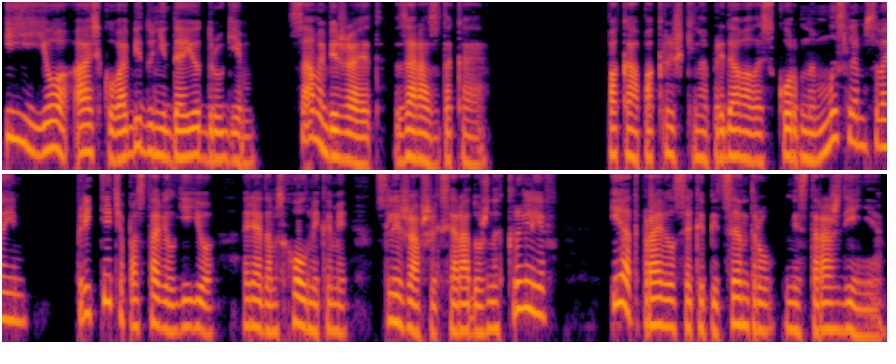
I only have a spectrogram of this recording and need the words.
И ее, Аську, в обиду не дает другим. Сам обижает, зараза такая. Пока Покрышкина предавалась скорбным мыслям своим, Предтеча поставил ее рядом с холмиками слежавшихся радужных крыльев и отправился к эпицентру месторождения.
